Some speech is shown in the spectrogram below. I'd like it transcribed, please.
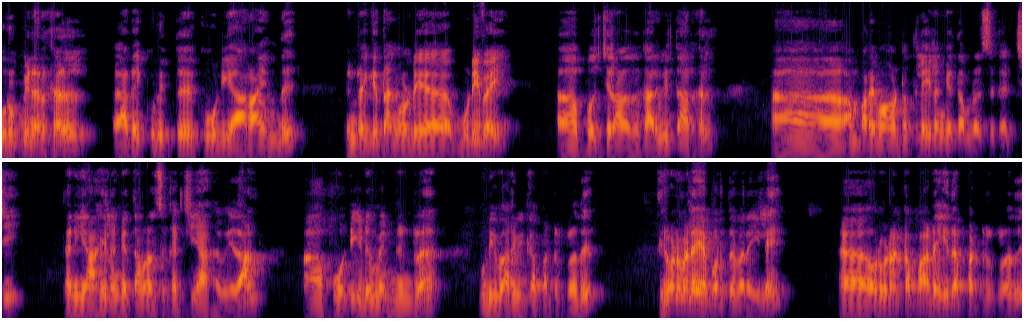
உறுப்பினர்கள் அதை குறித்து கூடி ஆராய்ந்து இன்றைக்கு தங்களுடைய முடிவை பொதுச் செயலாளருக்கு அறிவித்தார்கள். அம்பாறை மாவட்டத்திலே இலங்கை தமிழரசு கட்சி தனியாக இலங்கை தமிழரசு கட்சியாகவே தான் போட்டியிடும் என்கின்ற முடிவு அறிவிக்கப்பட்டிருக்கிறது. திருவண்ணாமலையை பொறுத்தவரையிலே ஒரு இணக்கப்பாடு எய்தப்பட்டிருக்கிறது.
